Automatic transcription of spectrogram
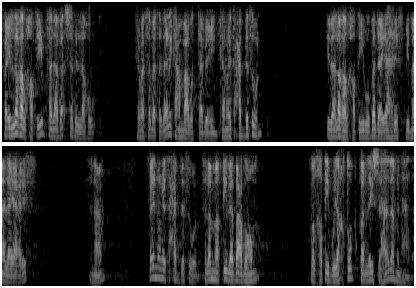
فإن لغى الخطيب فلا بأس باللغو كما ثبت ذلك عن بعض التابعين كانوا يتحدثون. إذا لغى الخطيب وبدأ يهرف بما لا يعرف. نعم. فإنهم يتحدثون. فلما قيل بعضهم والخطيب يخطب قال ليس هذا من هذا.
